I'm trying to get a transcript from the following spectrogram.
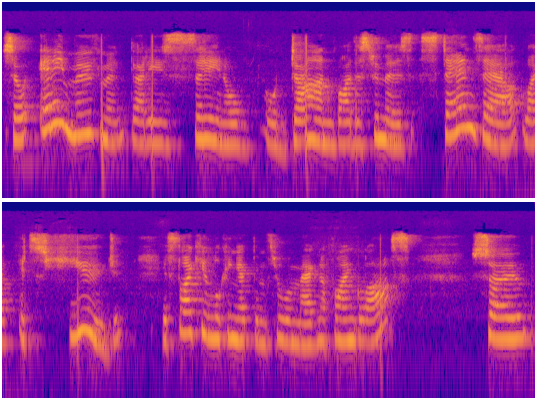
So any movement that is seen or, or done by the swimmers stands out like it's huge. It's like you're looking at them through a magnifying glass. So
